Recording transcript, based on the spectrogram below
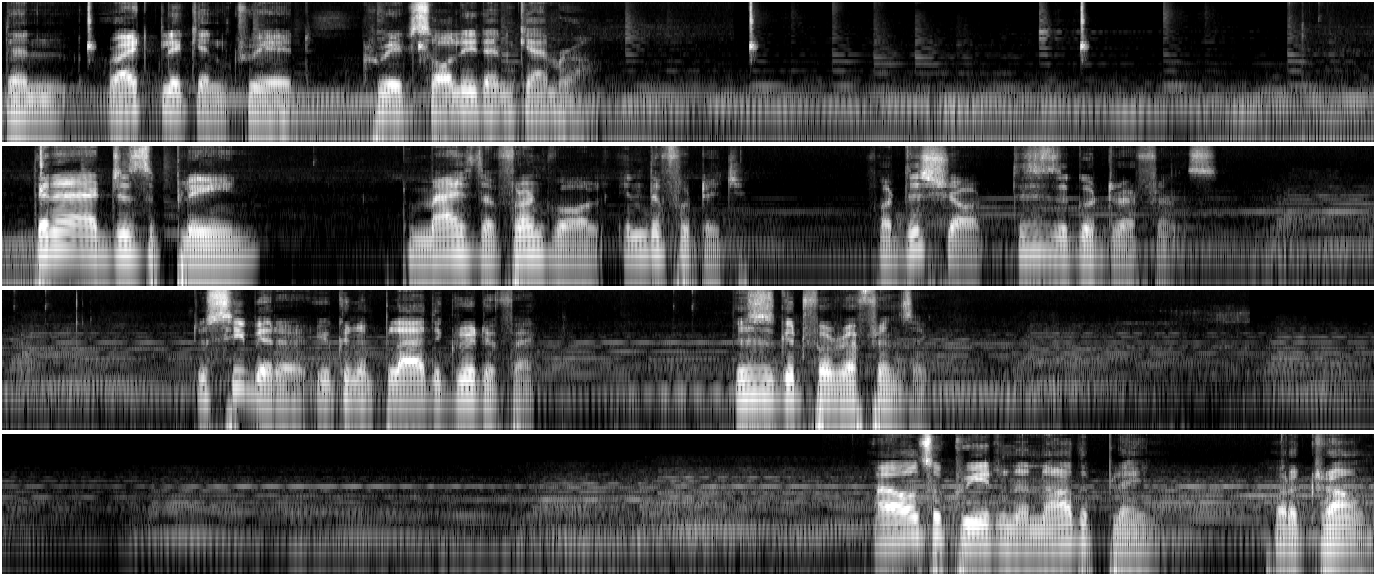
Then right click and create create solid and camera. Then I adjust the plane to match the front wall in the footage. For this shot, this is a good reference. To see better, you can apply the grid effect. This is good for referencing. I also created another plane for a ground.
